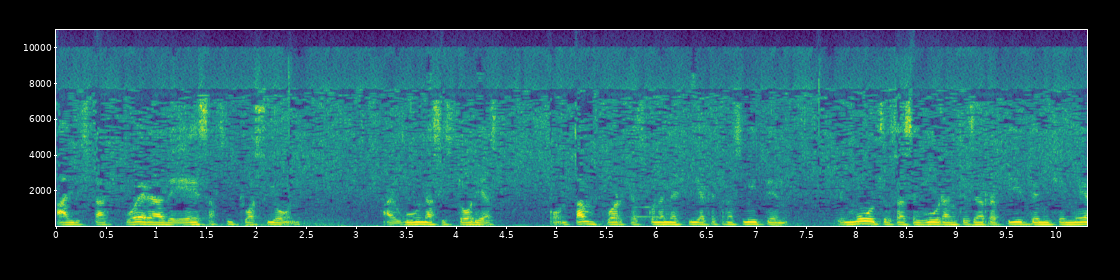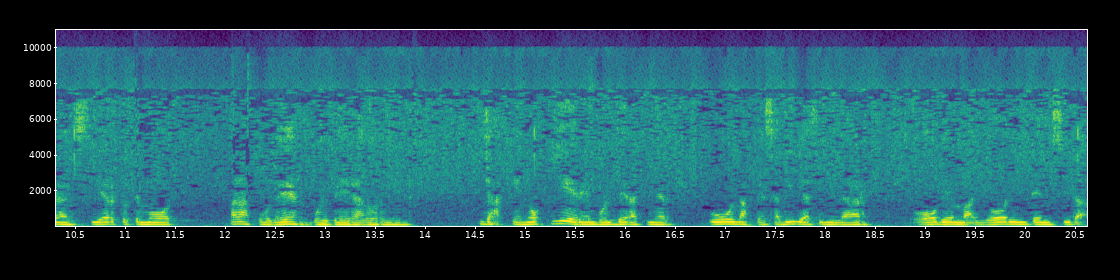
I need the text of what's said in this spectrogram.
al estar fuera de esa situación. Algunas historias son tan fuertes con la energía que transmiten que muchos aseguran que se repiten y generan cierto temor para poder volver a dormir, ya que no quieren volver a tener una pesadilla similar o de mayor intensidad.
